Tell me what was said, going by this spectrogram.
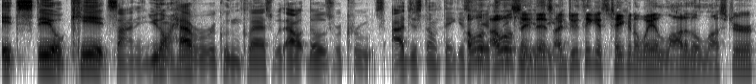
it's still kid signing. You don't have a recruiting class without those recruits. I just don't think it's I will, fair. To I will the say kids this: I do think it's taken away a lot of the luster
